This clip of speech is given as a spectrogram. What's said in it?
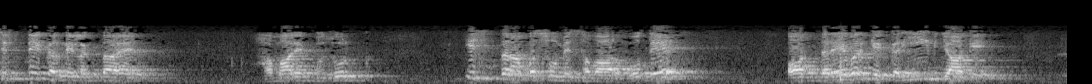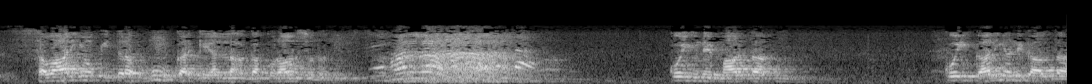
سفتیں کرنے لگتا ہے ہمارے بزرگ اس طرح بسوں میں سوار ہوتے اور ڈرائیور کے قریب جا کے سواریوں کی طرف منہ کر کے اللہ کا قرآن سنا دیں کوئی انہیں مارتا، کوئی گالیاں نکالتا،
